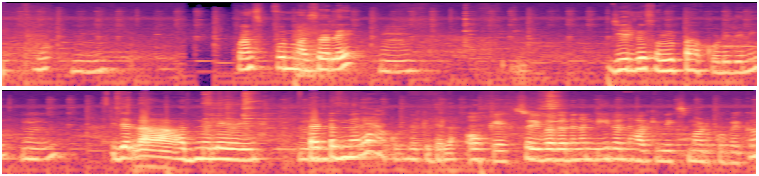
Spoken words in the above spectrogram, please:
ಉಪ್ಪು. ಹ್ಞೂ ಒಂದು ಸ್ಪೂನ್ ಮಸಾಲೆ. ಹ್ಞೂ ಜೀರಿಗೆ ಸ್ವಲ್ಪ ಹಾಕ್ಕೊಂಡಿದ್ದೀನಿ ಹ್ಞೂ ಇದೆಲ್ಲ ಆದಮೇಲೆ ತಟ್ಟದ ಮೇಲೆ ಹಾಕೊಡ್ಬೇಕು ಇದೆಲ್ಲ. ಓಕೆ ಸೊ ಇವಾಗ ಅದನ್ನು ನೀರಲ್ಲಿ ಹಾಕಿ ಮಿಕ್ಸ್ ಮಾಡ್ಕೋಬೇಕಾ?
